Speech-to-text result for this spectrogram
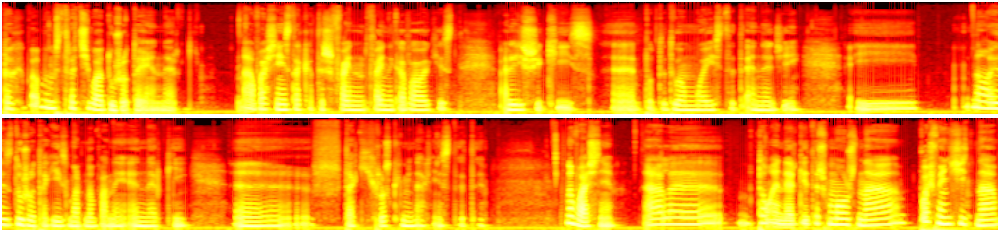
to chyba bym straciła dużo tej energii. A właśnie jest taka też fajny, fajny kawałek, jest Alicia Keys e, pod tytułem Wasted Energy. I no, jest dużo takiej zmarnowanej energii e, w takich rozkminach niestety. No właśnie, ale tą energię też można poświęcić na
